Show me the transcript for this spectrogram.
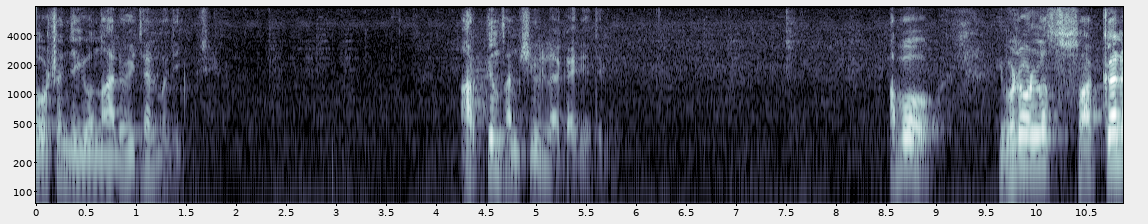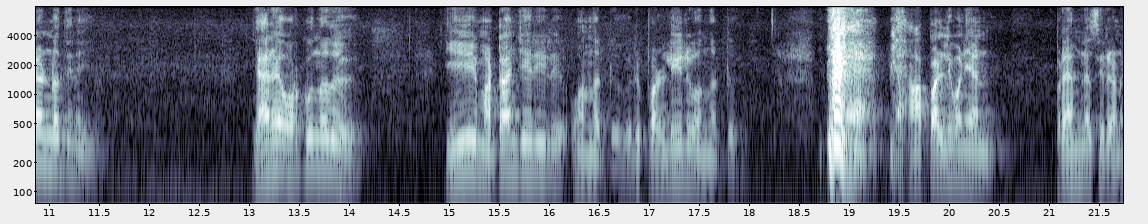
ദോഷം ചെയ്യുമോ എന്ന് ആലോചിച്ചാൽ മതി. ആർക്കും സംശയമില്ല കാര്യത്തിൽ. അപ്പോൾ ഇവിടെയുള്ള സകലെണ്ണത്തിനെയും ഞാൻ ഓർക്കുന്നത് ഈ മട്ടാഞ്ചേരിയിൽ വന്നിട്ട് ഒരു പള്ളിയിൽ വന്നിട്ട് ആ പള്ളി പണിയാൻ പ്രേംനസീറാണ്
